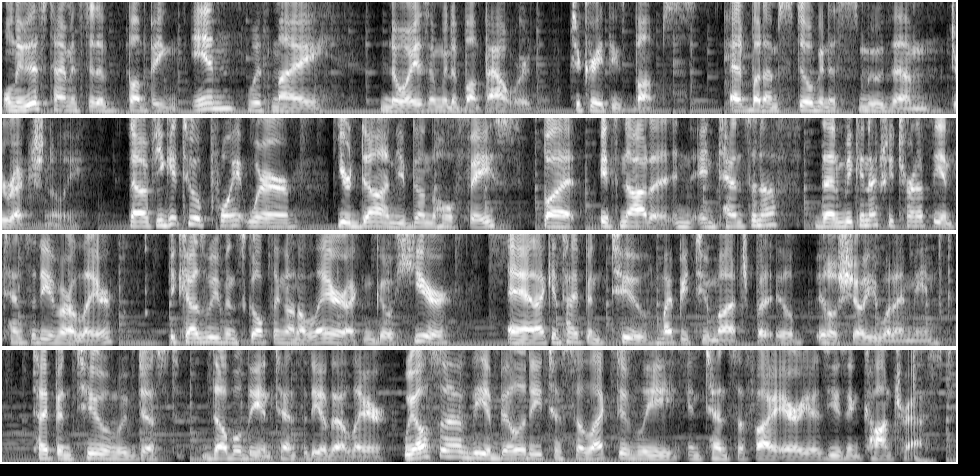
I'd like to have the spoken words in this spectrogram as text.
only this time instead of bumping in with my noise, I'm going to bump outward to create these bumps. But I'm still going to smooth them directionally. Now, if you get to a point where you're done, you've done the whole face, but it's not uh, intense enough, then we can actually turn up the intensity of our layer. Because we've been sculpting on a layer, I can go here and I can type in two. It might be too much, but it'll, it'll show you what I mean. Type in two and we've just doubled the intensity of that layer. We also have the ability to selectively intensify areas using contrast.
